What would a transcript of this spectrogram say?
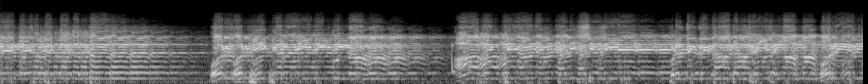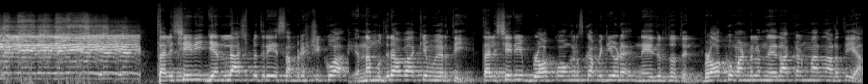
നിയമസഭയ്ക്കകത്ത് ഒരു സ്പീക്കറായിരിക്കുന്ന ആ വ്യക്തിയാണ് തലശ്ശേരിയെ പ്രതിനിധാനം ചെയ്യുന്ന ഒരു M L A Thalassery general ആശുപത്രിയെ സംരക്ഷിക്കുക എന്ന മുദ്രാവാക്യം ഉയർത്തി തലശ്ശേരി ബ്ലോക്ക് കോൺഗ്രസ് കമ്മിറ്റിയുടെ നേതൃത്വത്തിൽ ബ്ലോക്ക് മണ്ഡലം നേതാക്കന്മാർ നടത്തിയ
